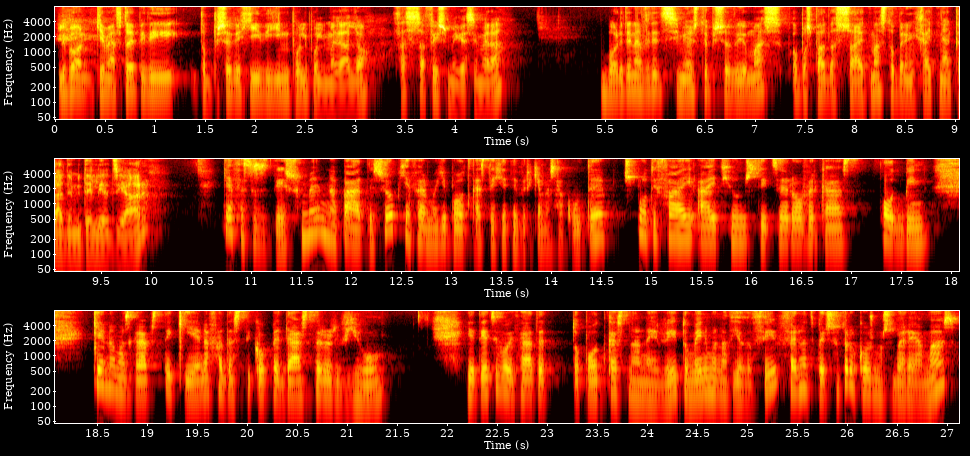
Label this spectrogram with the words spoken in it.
Λοιπόν, και με αυτό, επειδή το επεισόδιο έχει ήδη γίνει πολύ πολύ μεγάλο, θα σας αφήσουμε για σήμερα. Μπορείτε να βρείτε τις σημειώσεις του επεισοδίου μας, όπως πάντα, στο site μας, στο brainhackingacademy.gr. και θα σας ζητήσουμε να πάτε σε όποια εφαρμογή podcast έχετε βρει και μας ακούτε, Spotify, iTunes, Stitcher, Overcast, Podbean, και να μας γράψετε εκεί ένα φανταστικό πεντάστερο review. Γιατί έτσι βοηθάτε το podcast να ανέβει, το μήνυμα να διαδοθεί, φέρνετε περισσότερο κόσμο στην παρέα μας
